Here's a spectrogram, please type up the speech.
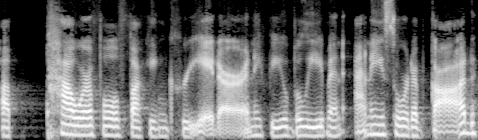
a powerful fucking creator. And if you believe in any sort of God,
